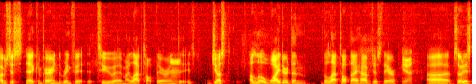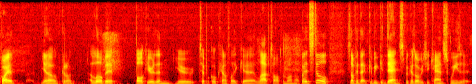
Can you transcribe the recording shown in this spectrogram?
I was just uh, comparing the Ring Fit to uh, my laptop there, and Hmm. it's just a little wider than the laptop that I have just there. Yeah. Uh, so it is quite a, you know, kind of a little bit bulkier than your typical kind of like uh, laptop and whatnot, but it's still something that could be condensed because obviously you can squeeze it.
